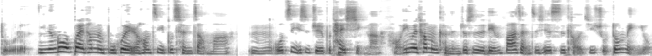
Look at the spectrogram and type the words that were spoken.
多了。你能够怪他们不会，然后自己不成长吗？嗯，我自己是觉得不太行啦。好，因为他们可能就是连发展这些思考的基础都没有。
